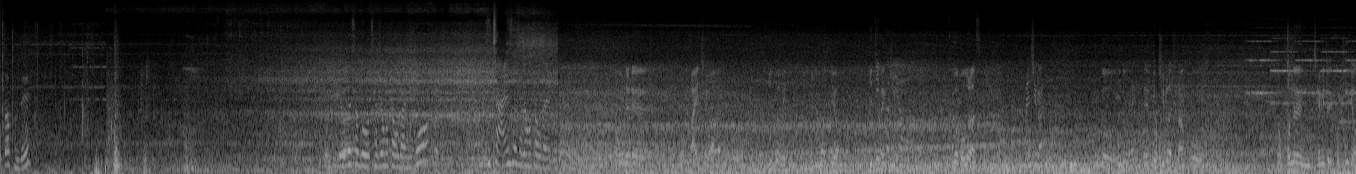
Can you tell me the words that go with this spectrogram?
오 따뜻한데? 여기 여기서도 자전거 타고 다니고 기차 안에서 자전거 타고 다니고. 어, 오늘은 마인츠에 와가지고. 미터백 미터비어 미터백 그거 먹으러 왔습니다. 한 시간? 정도 이동했는데 뭐 지루하지도 않고 또 보는 재미도 있고 풍경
